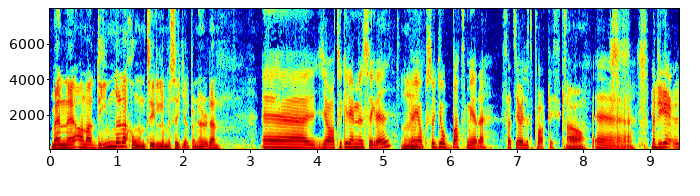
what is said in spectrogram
Men eh, Anna, din relation till Musikhjälpen, hur är den? Eh, jag tycker det är en mysig grej. Mm. Jag har ju också jobbat med det så att jag är lite partisk. Ja. Eh, Men det,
